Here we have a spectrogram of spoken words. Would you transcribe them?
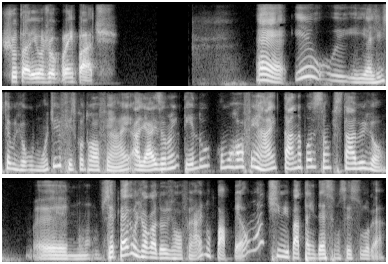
chutaria um jogo para empate. É, eu, e a gente teve um jogo muito difícil contra o Hoffenheim. Aliás, eu não entendo como o Hoffenheim tá na posição que está, viu, João? É, não, você pega os jogadores do Hoffenheim, no papel não é time para estar tá em 16 lugar.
